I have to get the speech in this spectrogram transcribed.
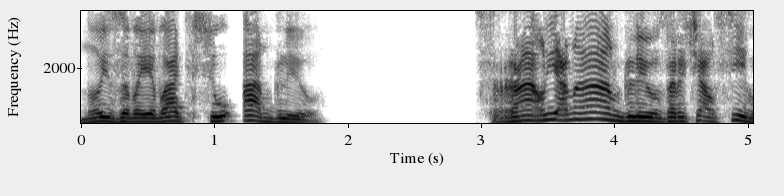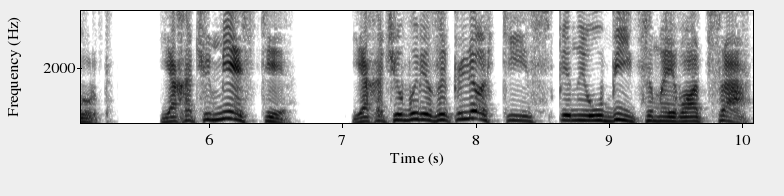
но и завоевать всю Англию. «Срал я на Англию!» — зарычал Сигурд. «Я хочу мести! Я хочу вырезать легкие из спины убийцы моего отца!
